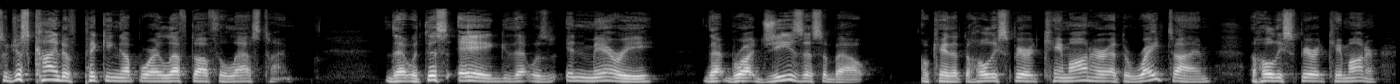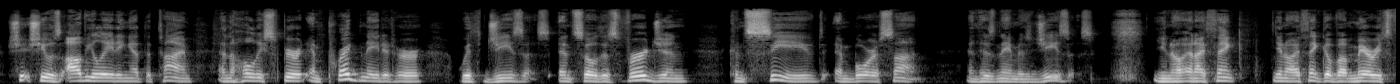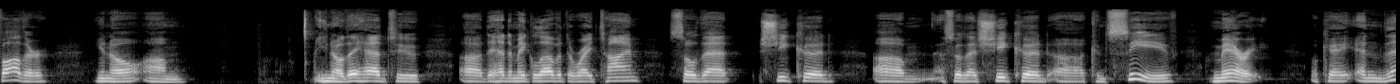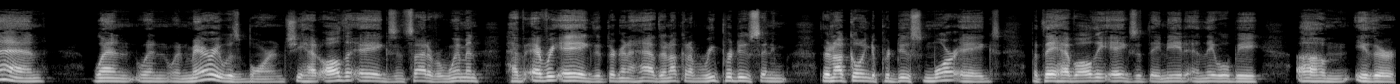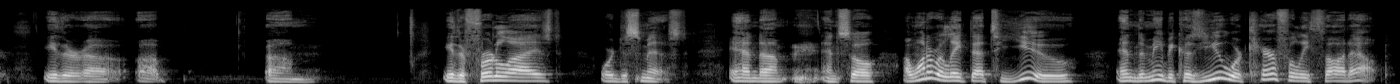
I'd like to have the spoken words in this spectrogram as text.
so just kind of picking up where I left off the last time, that with this egg that was in Mary that brought Jesus about, okay, that the Holy Spirit came on her at the right time, the Holy Spirit came on her. She, she was ovulating at the time, and the Holy Spirit impregnated her with Jesus. And so this virgin conceived and bore a son, and his name is Jesus. You know, and I think, you know, I think of uh, Mary's father, you know, um, you know, they had to, uh, they had to make love at the right time so that she could, um, so that she could uh, conceive Mary. Okay, and then when when when Mary was born, she had all the eggs inside of her. Women have every egg that they're going to have. They're not going to reproduce any. They're not going to produce more eggs, but they have all the eggs that they need, and they will be um, either either uh, uh, um, either fertilized or dismissed. And um, and so I want to relate that to you and to me because you were carefully thought out.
